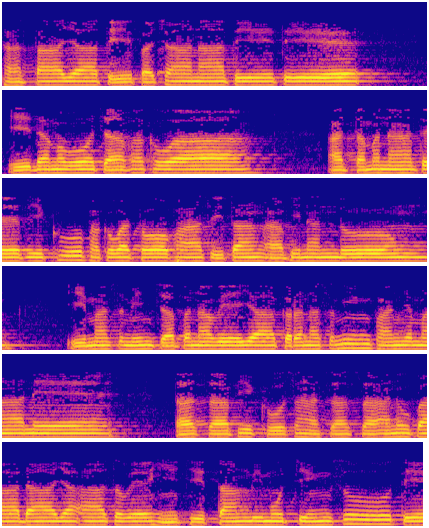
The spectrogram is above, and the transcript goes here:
ธตายาติปชานาติติอิดามโวจาภควา อัตมนาเตปิคูภะควโตภาสิตังอภินันดุงอิมาสมิงจัปนาเวยากรณสมิงพันยมาเนตัสสะภิกขุสหัสสะอนุปาดายาอาสเวหิจิตตังวิมุจิงสุติ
